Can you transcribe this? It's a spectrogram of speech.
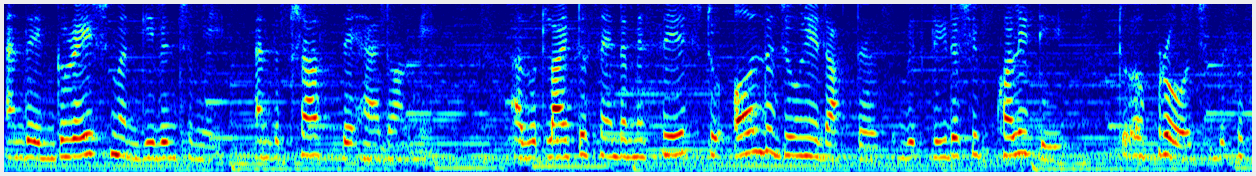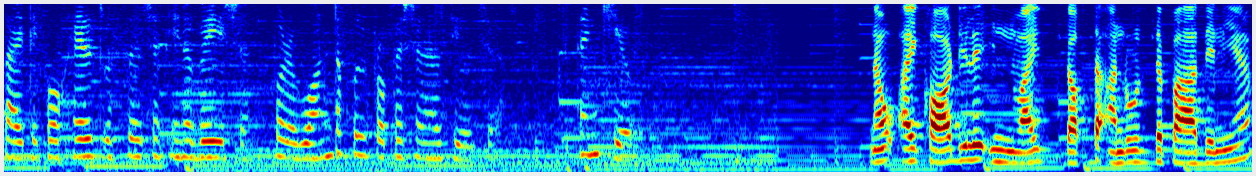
and the encouragement given to me and the trust they had on me. I would like to send a message to all the junior doctors with leadership quality to approach the Society for Health Research and Innovation for a wonderful professional future. Thank you. Now I cordially invite Dr. Anuruddha Padeniya,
